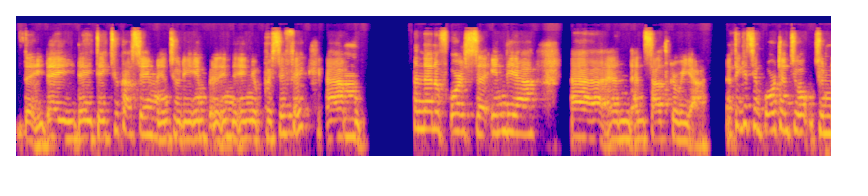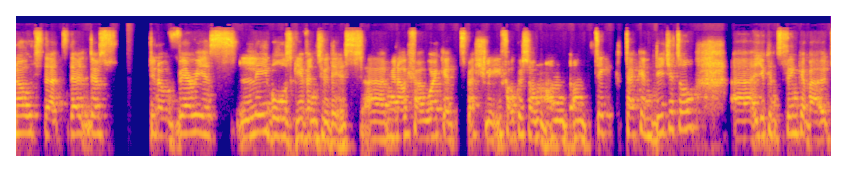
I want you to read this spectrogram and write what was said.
they they they they took us in into the in, in the Pacific. Um, and then, of course, uh, India uh, and, and South Korea. I think it's important to, to note that there, there's you know various labels given to this. Um, you know if i work at especially focus on on, on tech, tech and digital uh, you can think about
